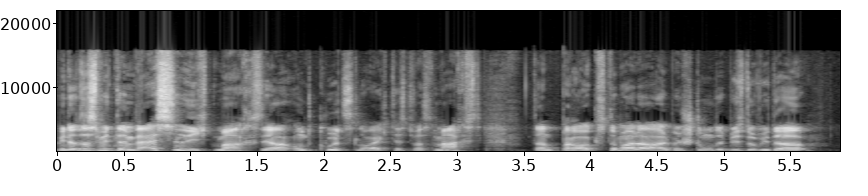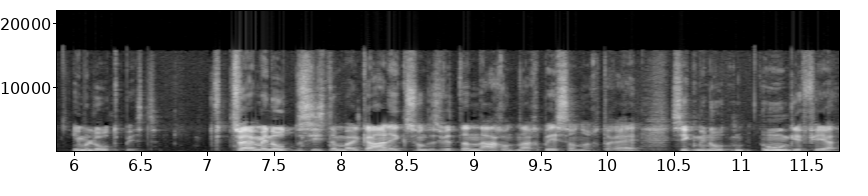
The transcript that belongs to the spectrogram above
Wenn du das mit dem weißen Licht machst ja, und kurz leuchtest, was machst, dann brauchst du mal eine halbe Stunde, bis du wieder im Lot bist. Zwei Minuten siehst du mal gar nichts und es wird dann nach und nach besser und nach 30 Minuten ungefähr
